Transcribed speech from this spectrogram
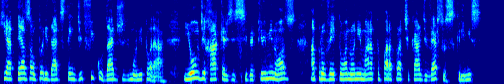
que até as autoridades têm dificuldade de monitorar e onde hackers e cibercriminosos aproveitam o anonimato para praticar diversos crimes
